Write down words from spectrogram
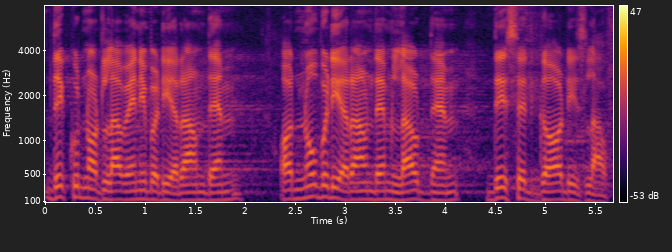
they could not love anybody around them or nobody around them loved them, they said God is love.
